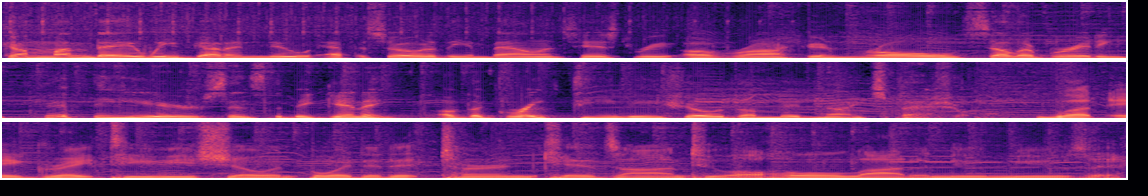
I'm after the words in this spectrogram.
Come Monday, we've got a new episode of the Imbalanced History of Rock and Roll, celebrating 50 years since the beginning of the great TV show The Midnight Special. What a great TV show, and boy, did it turn kids on to a whole lot of new music.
